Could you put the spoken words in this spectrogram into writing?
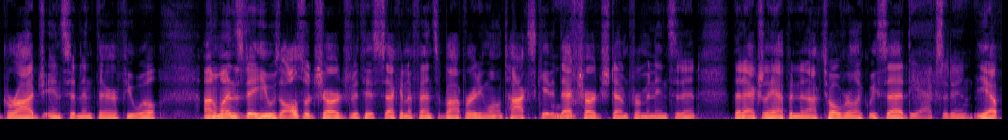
garage incident there, if you will. On Wednesday, he was also charged with his second offense of operating while intoxicated. That charge stemmed from an incident that actually happened in October, like we said. the accident. Yep.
